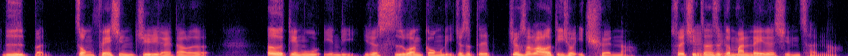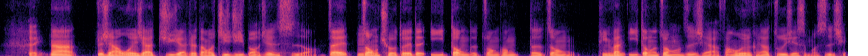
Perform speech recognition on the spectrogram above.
日本，总飞行距离来到了二点五英里，也就四万公里，就是基本上绕了地球一圈呐、所以其实真的是个蛮累的行程呐、对那就想要问一下 G 啊，就当做 GG 保健室哦，在这种球队的移动的状况的这种频繁移动的状况之下，防护员可能要注意些什么事情？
